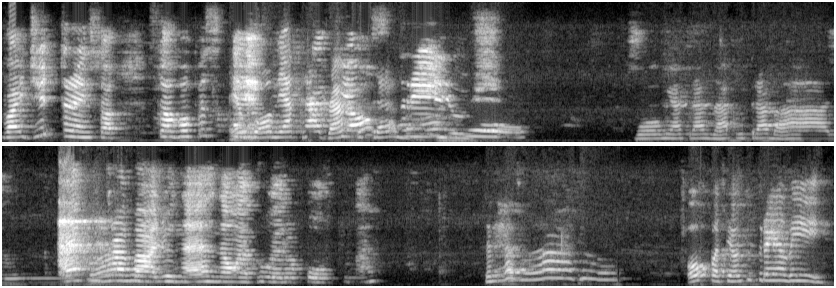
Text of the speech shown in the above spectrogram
Vai de trem, só, só vou pesquisar. Eu vou me atrasar Aqui é pro trabalho. trilhos. Vou me atrasar pro trabalho. É pro trabalho, né? Não é pro aeroporto, né? Trabalho. Opa, tem outro trem ali.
